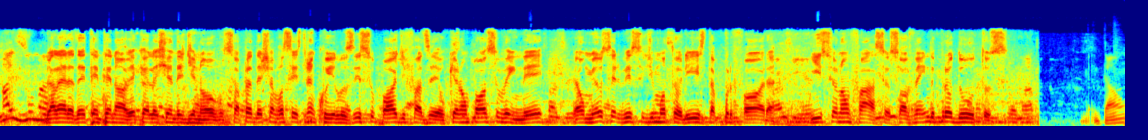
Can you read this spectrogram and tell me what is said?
Mais uma. Galera da 89, aqui é o Alexandre de novo. Só para deixar vocês tranquilos, isso pode fazer. O que eu não posso vender é o meu serviço de motorista por fora. Isso eu não faço, eu só vendo produtos. Então,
